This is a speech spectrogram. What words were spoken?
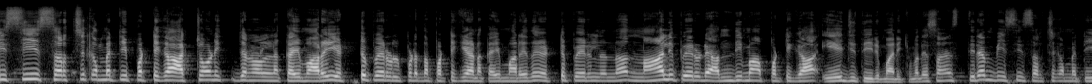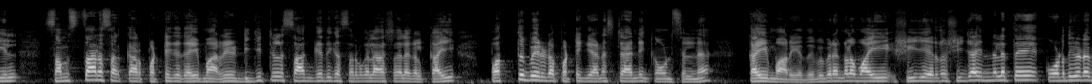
പി സി സെർച്ച് കമ്മിറ്റി പട്ടിക അറ്റോർണി ജനറലിന് കൈമാറി എട്ട് പേർ ഉൾപ്പെടുന്ന പട്ടികയാണ് കൈമാറിയത്. എട്ട് പേരിൽ നിന്ന് നാല് പേരുടെ അന്തിമ പട്ടിക ഏജ് തീരുമാനിക്കും. അതേസമയം സ്ഥിരം ബി സി സെർച്ച് കമ്മിറ്റിയിൽ സംസ്ഥാന സർക്കാർ പട്ടിക കൈമാറി. ഡിജിറ്റൽ സാങ്കേതിക സർവകലാശാലകൾക്കായി പത്ത് പേരുടെ പട്ടികയാണ് സ്റ്റാൻഡിംഗ് കൗൺസിലിന് കൈമാറിയത്. വിവരങ്ങളുമായി ഷീജയായിരുന്നു ഷീജ ഇന്നലത്തെ കോടതിയുടെ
